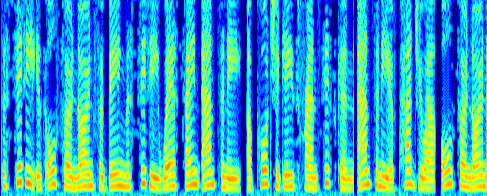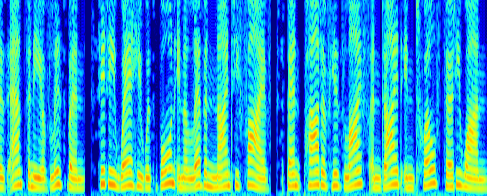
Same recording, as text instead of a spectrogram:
The city is also known for being the city where Saint Anthony, a Portuguese Franciscan Anthony of Padua, also known as Anthony of Lisbon, city where he was born in 1195, spent part of his life and died in 1231.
